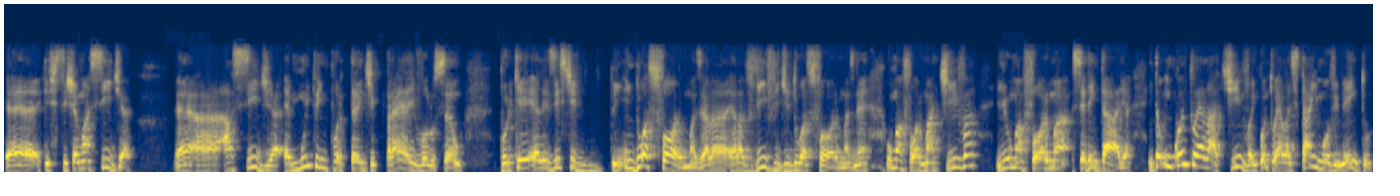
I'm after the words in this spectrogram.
é, que se chama assídia. É, a assídia é muito importante para a evolução, porque ela existe em duas formas, ela, ela vive de duas formas, né? Uma forma ativa e uma forma sedentária. Então, enquanto ela ativa, enquanto ela está em movimento,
